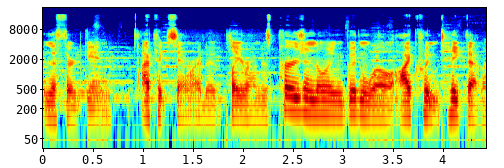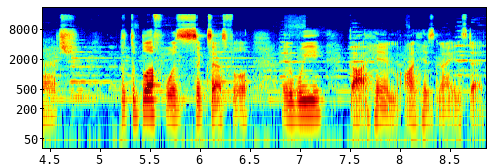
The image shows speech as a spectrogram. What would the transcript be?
in the third game. I picked Samurai to play around his Persian, knowing good and well I couldn't take that match. But the bluff was successful, and we got him on his Knight instead.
